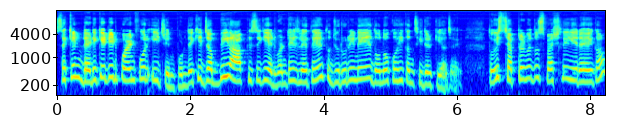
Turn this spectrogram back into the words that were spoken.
Second dedicated point for each input देखिए, जब भी आप किसी की एडवांटेज लेते हैं तो ज़रूरी नहीं है दोनों को ही कंसीडर किया जाए। तो इस चैप्टर में तो स्पेशली ये रहेगा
